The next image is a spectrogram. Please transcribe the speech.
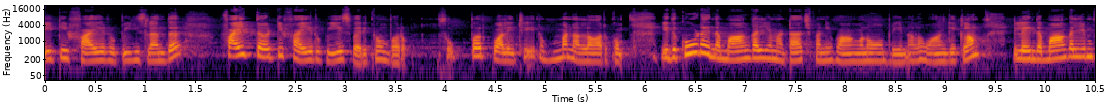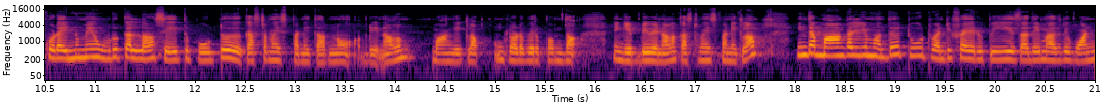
எயிட்டி ஃபைவ் ருபீஸ்லேருந்து ஃபைவ் தேர்ட்டி ஃபைவ் ருபீஸ் வரைக்கும் வரும். சூப்பர் குவாலிட்டி ரொம்ப நல்லாயிருக்கும் இது கூட இந்த மாங்கல்யம் அட்டாச் பண்ணி வாங்கணும் அப்படின்னாலும் வாங்கிக்கலாம். இல்லை இந்த மாங்கல்யம் கூட இன்னுமே உருக்கெல்லாம் சேர்த்து போட்டு கஸ்டமைஸ் பண்ணி தரணும் அப்படின்னாலும் வாங்கிக்கலாம். உங்களோட விருப்பம் தான் நீங்கள் எப்படி வேணாலும் கஸ்டமைஸ் பண்ணிக்கலாம். இந்த மாங்கல்யம் வந்து டூ டுவெண்ட்டி ஃபைவ் ருபீஸ் அதே மாதிரி ஒன்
